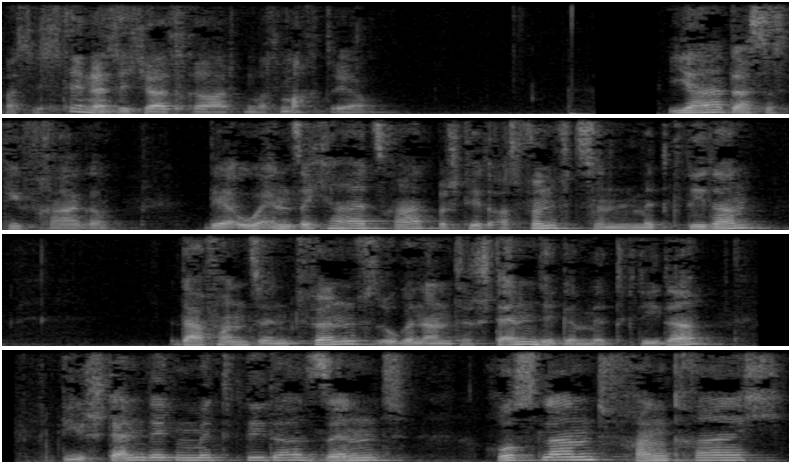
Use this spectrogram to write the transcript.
Was ist denn der Sicherheitsrat und was macht er? Ja, das ist die Frage. Der UN-Sicherheitsrat besteht aus 15 Mitgliedern. Davon sind fünf sogenannte ständige Mitglieder. Die ständigen Mitglieder sind Russland, Frankreich,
